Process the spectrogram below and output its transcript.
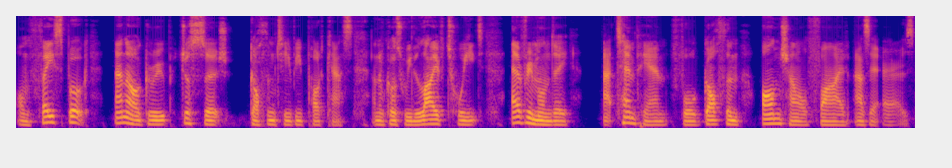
on Facebook and our group. Just search Gotham TV Podcast. And of course, we live tweet every Monday at 10 p.m. for Gotham on Channel 5 as it airs.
